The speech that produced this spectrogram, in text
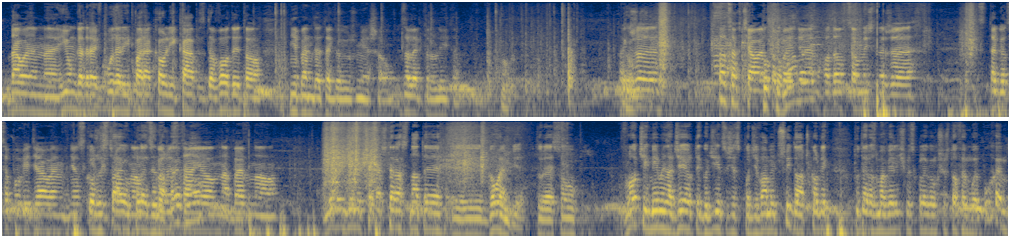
dałem e, Junga Drive Puder i Paracoli Caps do wody, to nie będę tego już mieszał z elektrolitem. No. Także to co chciałem, To co powiedziałem mamy? hodowcom. Myślę, że z tego co powiedziałem wnioski Skorzystają wyciągną, koledzy na skorzystają na pewno. My będziemy czekać teraz na te y, gołębie, które są w locie. Miejmy nadzieję, od tej godziny, co się spodziewamy, przyjdą. Aczkolwiek tutaj rozmawialiśmy z kolegą Krzysztofem Łepuchem.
